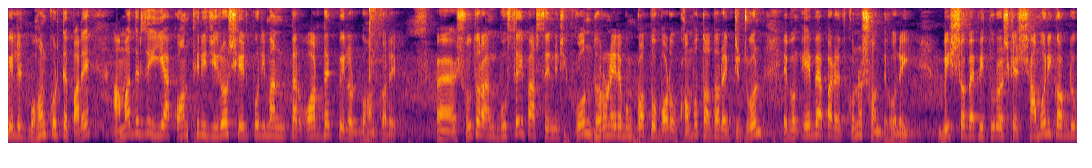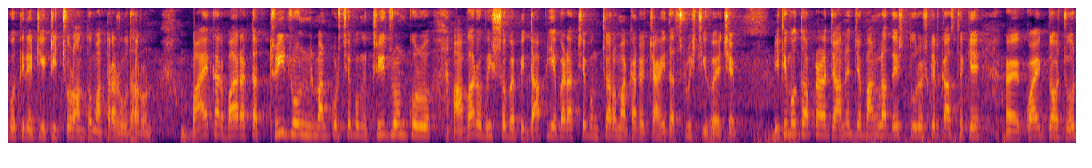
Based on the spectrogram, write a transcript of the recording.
পেলেট বহন করতে পারে, আমাদের যে ইয়া কন থ্রি জিরো সের পরিমাণ তার অর্ধেক পেলোড বহন করে। সুতরাং বুঝতেই পারছেন এটি কোন ধরনের এবং কত বড় ক্ষমতাধর একটি ড্রোন এবং এ ব্যাপারে কোনো সন্দেহ নেই। বিশ্বব্যাপী তুরস্কের সামরিক অগ্রগতির এটি একটি চূড়ান্ত মাত্রার উদাহরণ। বায়কার বার একটা থ্রি ড্রোন নির্মাণ করছে এবং থ্রি ড্রোন আবারও বিশ্বব্যাপী দাপিয়ে বেড়াচ্ছে এবং চরম আকারের চাহিদা সৃষ্টি হয়েছে। ইতিমধ্যে আপনারা জানেন যে বাংলাদেশ তুরস্কের কাছ থেকে কয়েক ডজন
